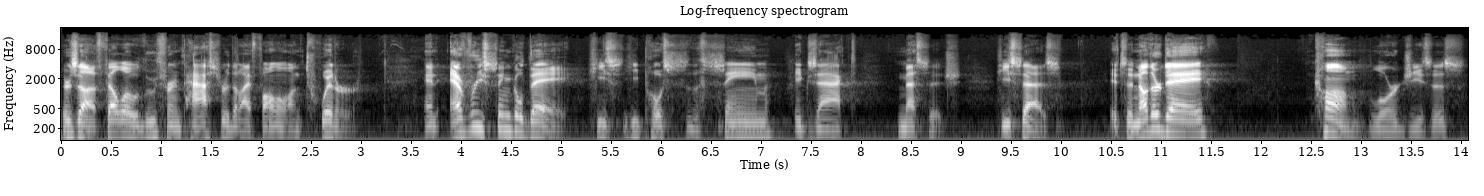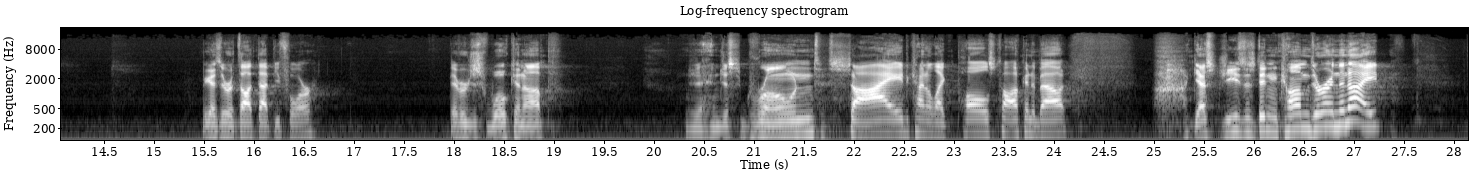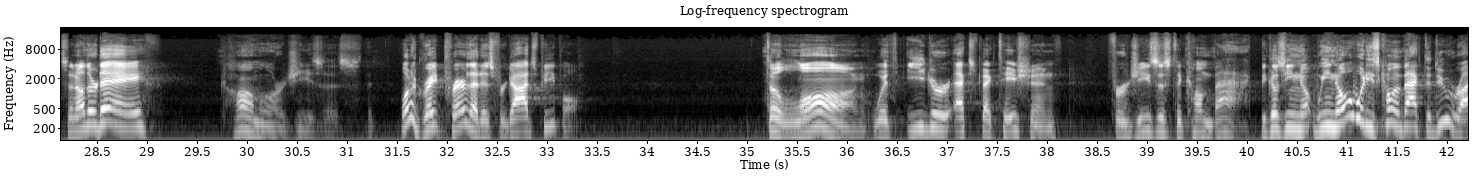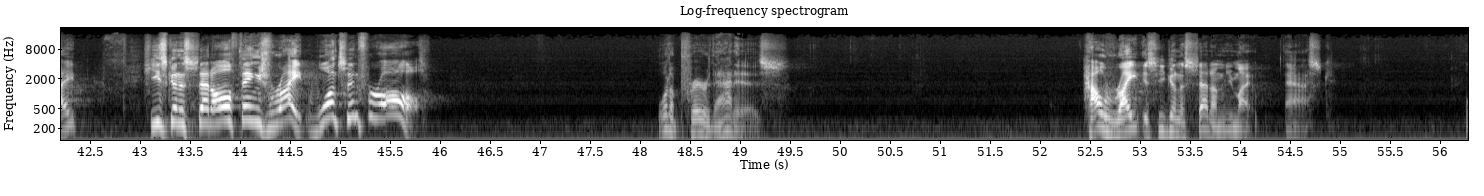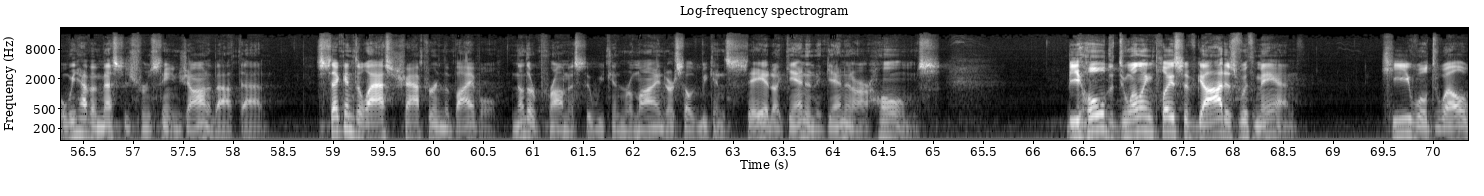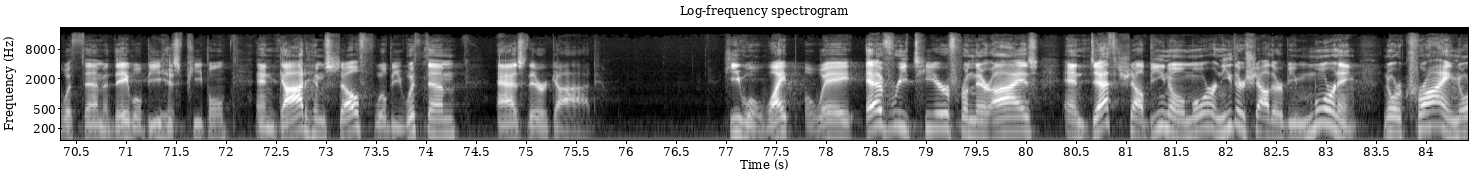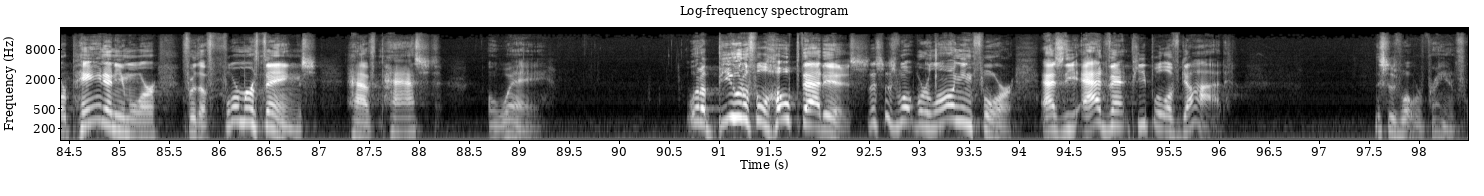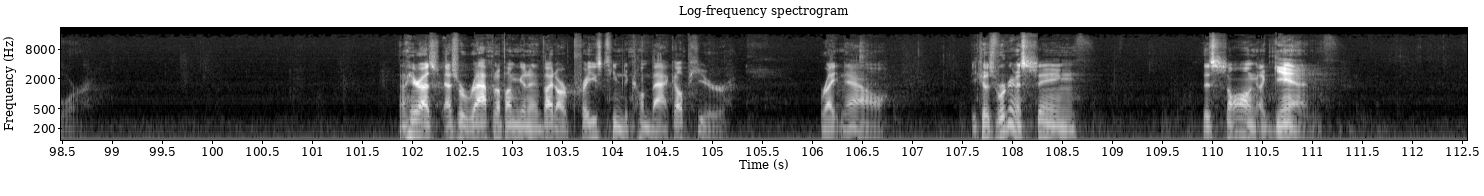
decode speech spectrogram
There's a fellow Lutheran pastor that I follow on Twitter, and every single day he's, he posts the same exact message. He says, It's another day. Come, Lord Jesus. You guys ever thought that before? They ever just woken up and just groaned, sighed, kind of like Paul's talking about? I guess Jesus didn't come during the night. It's another day. Come, Lord Jesus. What a great prayer that is for God's people. To long with eager expectation for Jesus to come back. Because he know, we know what he's coming back to do, right? He's going to set all things right once and for all. What a prayer that is. How right is he going to set them, you might ask? Well, we have a message from St. John about that. Second to last chapter in the Bible, another promise that we can remind ourselves, we can say it again and again in our homes. Behold, the dwelling place of God is with man. He will dwell with them, and they will be his people, and God himself will be with them as their God. He will wipe away every tear from their eyes, and death shall be no more, neither shall there be mourning, nor crying, nor pain anymore, for the former things have passed away. What a beautiful hope that is. This is what we're longing for as the Advent people of God. This is what we're praying for. Now, here, as, as we're wrapping up, I'm going to invite our praise team to come back up here right now because we're going to sing this song again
